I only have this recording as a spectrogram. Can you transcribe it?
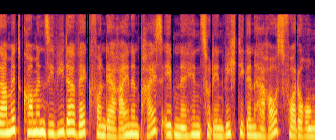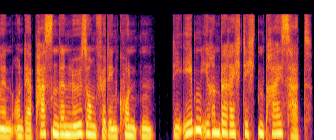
Damit kommen sie wieder weg von der reinen Preisebene hin zu den wichtigen Herausforderungen und der passenden Lösung für den Kunden, die eben ihren berechtigten Preis hat.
